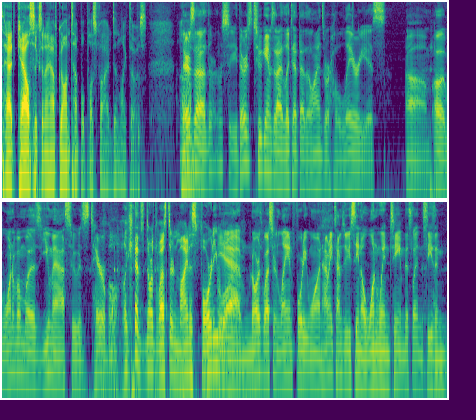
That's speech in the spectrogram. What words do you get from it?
had Cal six and a half gone, Temple plus five. Didn't like those. There's Um, uh there, let's see. There's two games that I looked at that the lines were hilarious. Um, oh, one of them was UMass, who is terrible. against Northwestern minus 41. Yeah, Northwestern laying 41. How many times have you seen a one-win team this late in the season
